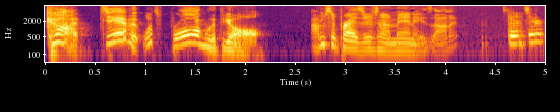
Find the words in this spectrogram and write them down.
God damn it, what's wrong with y'all? I'm surprised there's not mayonnaise on it. Spencer.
